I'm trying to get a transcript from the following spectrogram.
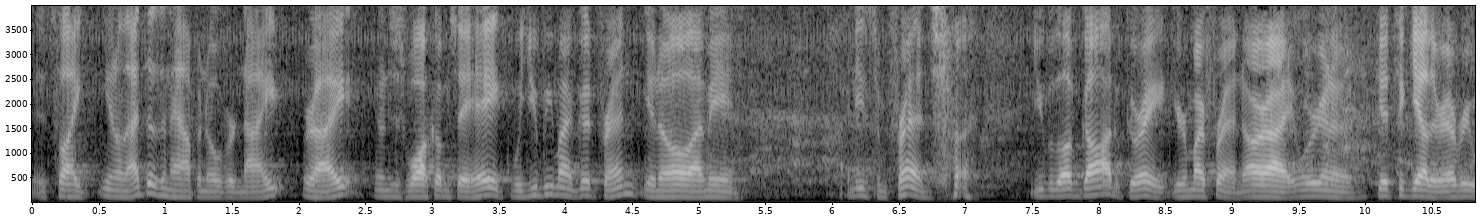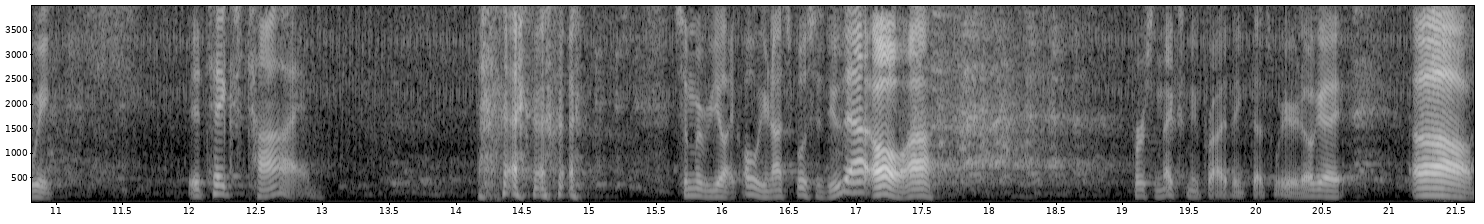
It's like, you know, that doesn't happen overnight, right? You know, just walk up and say, hey, would you be my good friend? You know, I mean, I need some friends. you love God? Great. You're my friend. All right, we're going to get together every week. It takes time. some of you are like, oh, you're not supposed to do that? Oh, ah. Person next to me probably thinks that's weird. Okay. Um,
